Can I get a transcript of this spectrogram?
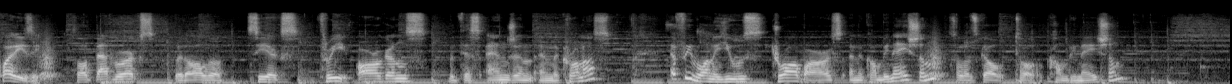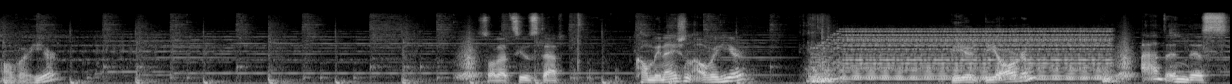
quite easy. So that works with all the CX3 organs with this engine and the Kronos. If we want to use drawbars in a combination, so let's go to combination over here. So let's use that combination over here. Here the organ. And in this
